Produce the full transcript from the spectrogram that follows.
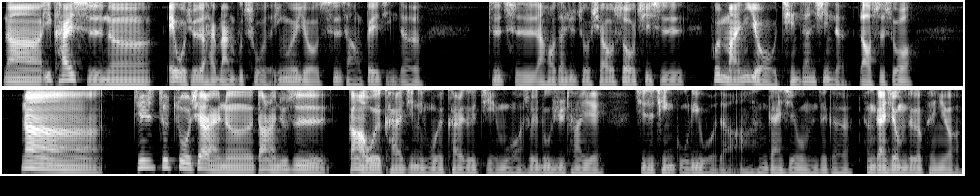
那一开始呢，诶，我觉得还蛮不错的，因为有市场背景的。支持，然后再去做销售，其实会蛮有前瞻性的。老实说，那其实就做下来呢，当然就是刚好我也开今年我也开了这个节目啊，所以陆续他也其实挺鼓励我的啊，很感谢我们这个，很感谢我们这个朋友。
